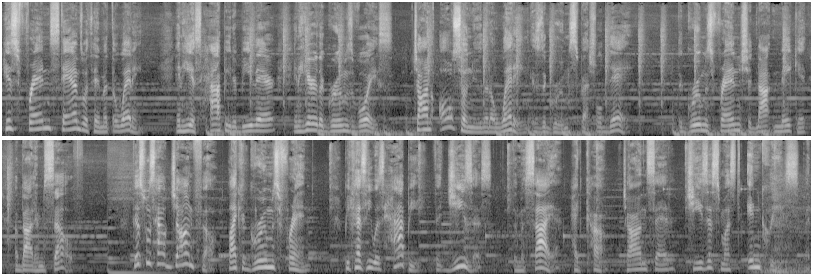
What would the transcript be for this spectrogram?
His friend stands with him at the wedding, and he is happy to be there and hear the groom's voice. John also knew that a wedding is the groom's special day. The groom's friend should not make it about himself. This was how John felt, like a groom's friend, because he was happy that Jesus, the Messiah, had come. John said, Jesus must increase, but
